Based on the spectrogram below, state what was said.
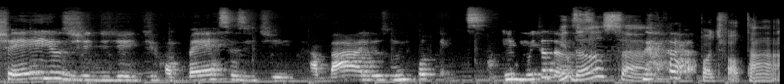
cheios de, de, de, conversas e de trabalhos muito potentes. E muita dança. E dança! Pode faltar.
